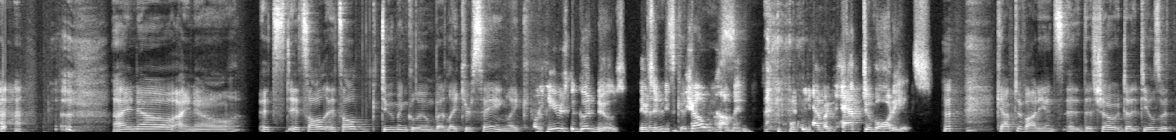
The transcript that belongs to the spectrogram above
it. I know, I know. It's it's all it's all doom and gloom, but like you're saying, like But here's the good news there's a new show news. coming, and we have a captive audience. captive audience. Uh, the show d- deals with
